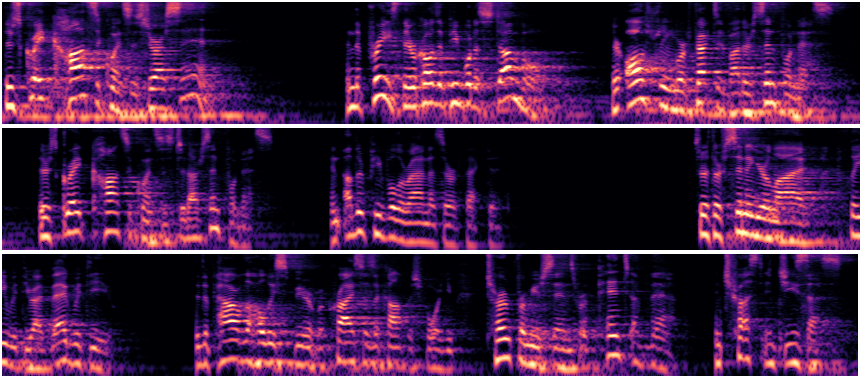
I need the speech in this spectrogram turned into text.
There's great consequences to our sin. And the priests, they were causing people to stumble. Their offspring were affected by their sinfulness. There's great consequences to our sinfulness, and other people around us are affected. So if there's sin in your life, I plead with you, I beg with you, through the power of the Holy Spirit, what Christ has accomplished for you, turn from your sins, repent of them, and trust in Jesus.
